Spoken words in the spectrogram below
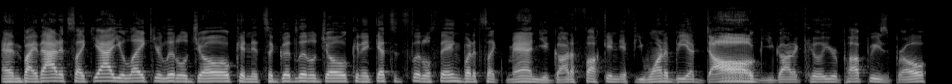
And by that, it's like, yeah, you like your little joke and it's a good little joke and it gets its little thing, but it's like, man, you gotta fucking, if you wanna be a dog, you gotta kill your puppies, bro.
